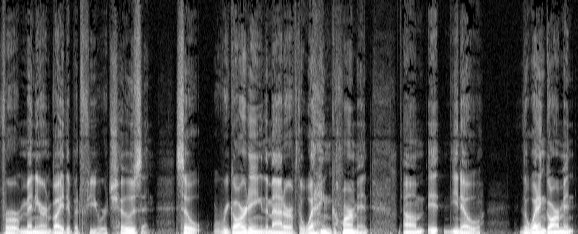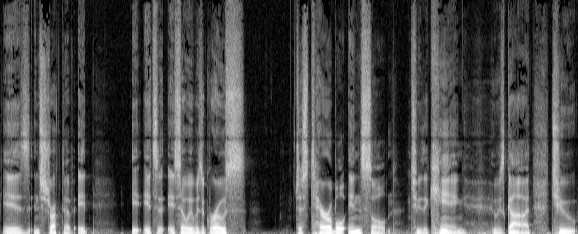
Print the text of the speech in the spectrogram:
For many are invited, but few are chosen. So, regarding the matter of the wedding garment, um, it, you know, the wedding garment is instructive. It, it it's, it, so it was a gross, just terrible insult to the king who is God, to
